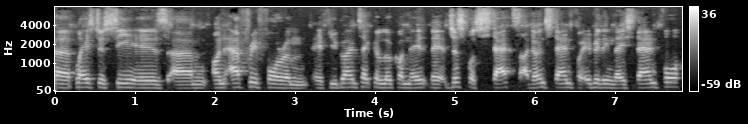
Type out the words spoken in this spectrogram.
uh, place to see is um, on AfriForum. If you go and take a look on there, just for stats, I don't stand for everything they stand for.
